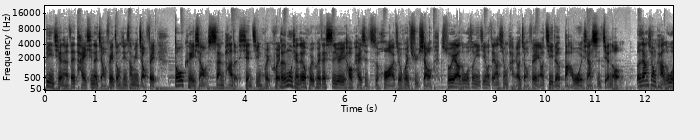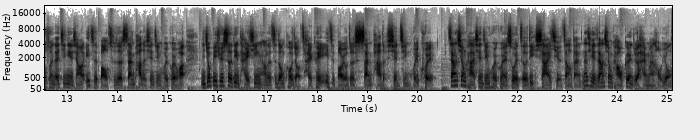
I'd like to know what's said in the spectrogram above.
并且呢在台新的缴费中心上面缴费，都可以享有三趴的现金回馈。可是目前这个回馈在四月一号开始之后啊就会取消，所以啊如果说你已经有这张信用卡要缴费，要记得把握一下时间哦。而这张信用卡，如果说你在今年想要一直保持着三趴的现金回馈的话，你就必须设定台新银行的自动扣缴，才可以一直保有这三趴的现金回馈。这张信用卡的现金回馈也是会折抵下一期的账单。那其实这张信用卡我个人觉得还蛮好用，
